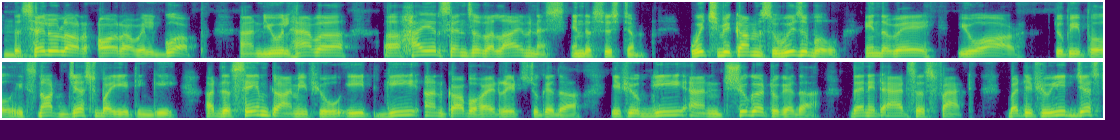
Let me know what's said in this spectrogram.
Hmm. The cellular aura will go up and you will have a, a higher sense of aliveness in the system, which becomes visible in the way you are to people, it's not just by eating ghee. At the same time, if you eat ghee and carbohydrates together, if you ghee and sugar together, then it adds as fat. But if you eat just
